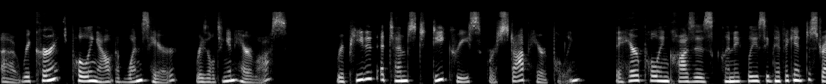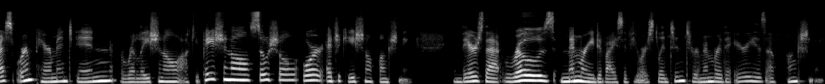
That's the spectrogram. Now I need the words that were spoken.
uh, recurrent pulling out of one's hair, resulting in hair loss, repeated attempts to decrease or stop hair pulling. The hair pulling causes clinically significant distress or impairment in relational, occupational, social, or educational functioning. And there's that rose memory device of yours, Linton, to remember the areas of functioning.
